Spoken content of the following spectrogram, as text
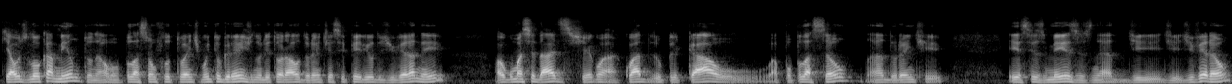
que é o deslocamento, né, uma população flutuante muito grande no litoral durante esse período de veraneio, Algumas cidades chegam a quadruplicar o, a população né, durante esses meses né, de, de, de verão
